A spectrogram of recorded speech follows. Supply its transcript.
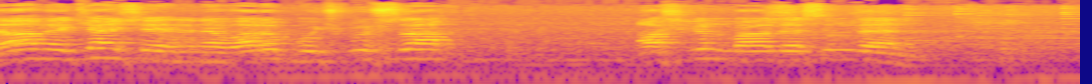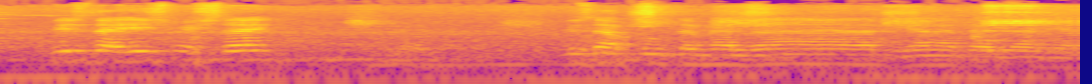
la mekan şehrine varıp uçmuşsak, aşkın badesinden biz de içmişsek, bize kul demezler, yan ederler ya.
